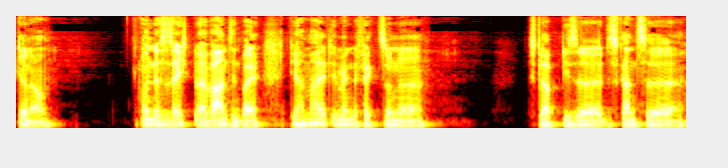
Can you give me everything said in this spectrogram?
Genau. Und das ist echt Wahnsinn, weil die haben halt im Endeffekt so eine, ich glaube, diese, das ganze,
